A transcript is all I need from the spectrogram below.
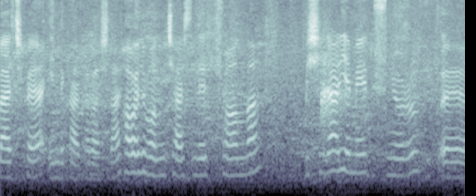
Belçika'ya indik arkadaşlar. Havalimanının içerisindeyiz şu anda. Bir şeyler yemeyi düşünüyoruz. Ee,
